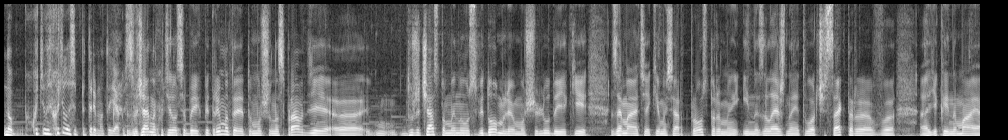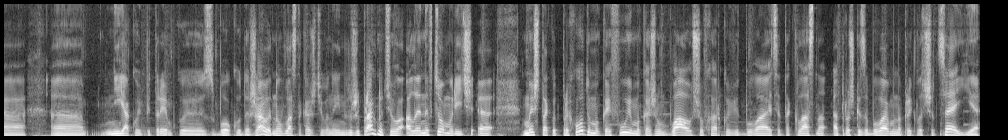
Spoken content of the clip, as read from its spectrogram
Ну, хотілося, хотілося б підтримати якось. Звичайно, хотілося б їх підтримати, тому що насправді е, дуже часто ми не усвідомлюємо, що люди, які займаються якимись арт-просторами, і незалежний творчий сектор, е, в е, який не має ніякої підтримки з боку держави. Ну, власне кажучи, вони і не дуже прагнуть цього, але не в цьому річ. Ми ж так от приходимо, кайфуємо, кажемо, вау, що в Харкові відбувається так класно. А трошки забуваємо, наприклад, що це є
